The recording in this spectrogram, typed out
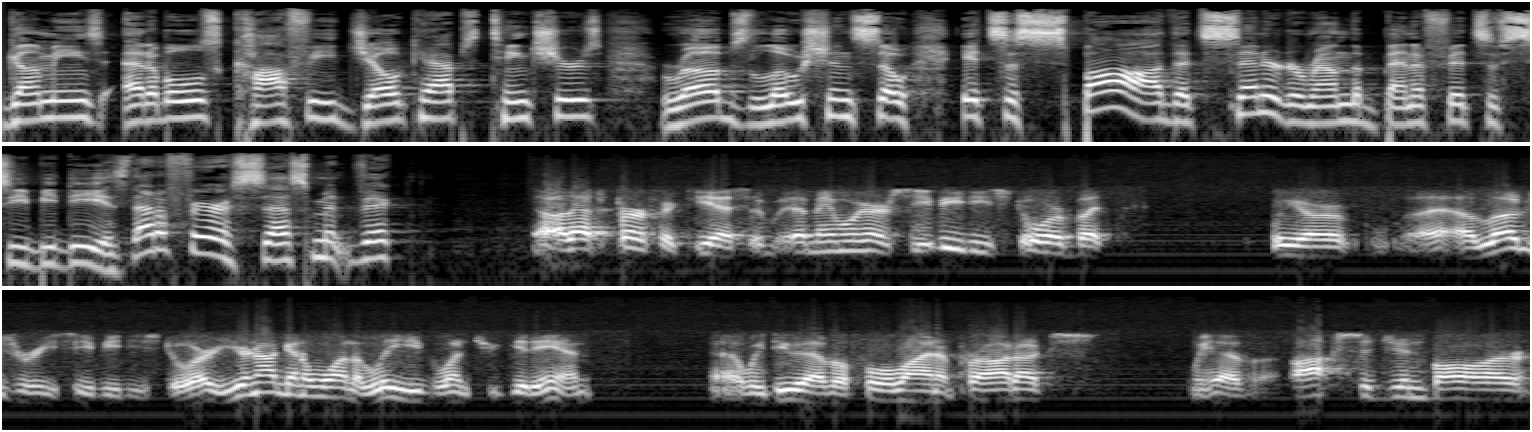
gummies, edibles, coffee, gel caps, tinctures, rubs, lotions. So it's a spa that's centered around the benefits of CBD. Is that a fair assessment, Vic? Oh, that's perfect. Yes. I mean, we're a CBD store, but we are a luxury CBD store. You're not going to want to leave once you get in. Uh, we do have a full line of products. We have oxygen bar,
